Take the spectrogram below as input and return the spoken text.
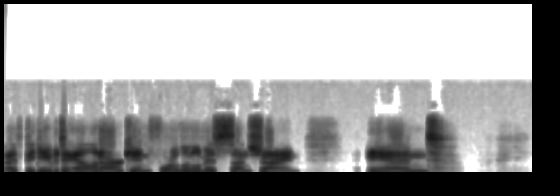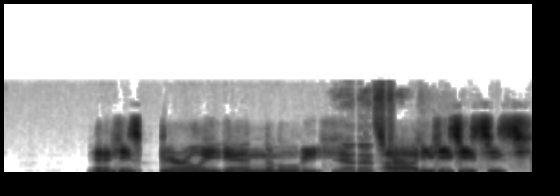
I, they gave it to Alan Arkin for Little Miss Sunshine, and and he's barely in the movie. Yeah, that's true. Uh, he, he's he's he's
